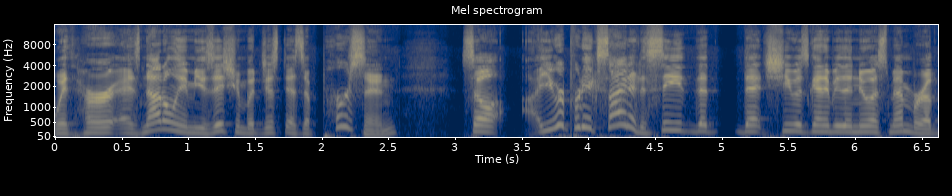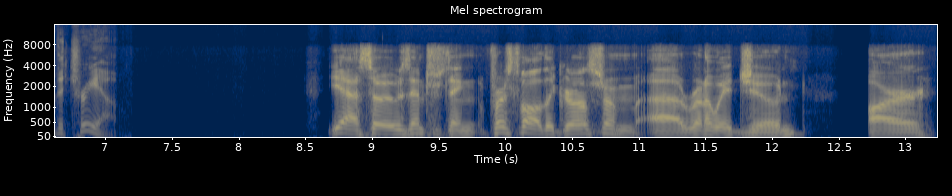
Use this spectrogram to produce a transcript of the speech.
with her as not only a musician but just as a person. So uh, you were pretty excited to see that that she was going to be the newest member of the trio. Yeah, so it was interesting. First of all, the girls from uh, Runaway June are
